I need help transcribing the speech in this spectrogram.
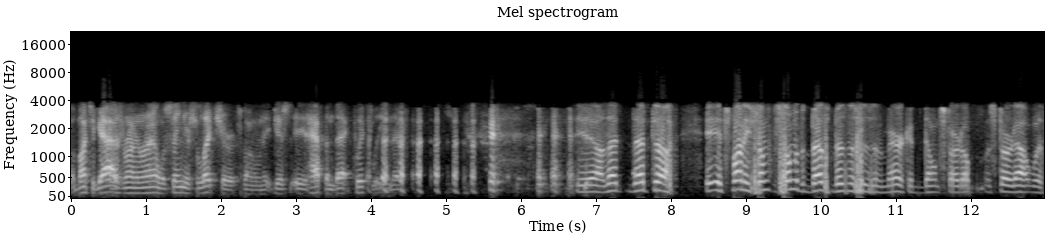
a bunch of guys running around with senior select shirts on. It just it happened that quickly, you know. yeah, that that uh it's funny. Some some of the best businesses in America don't start up start out with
